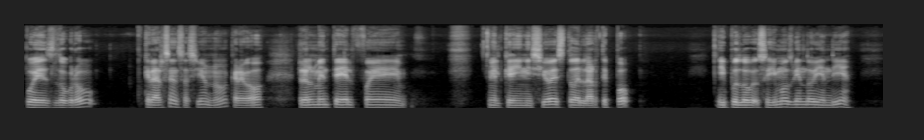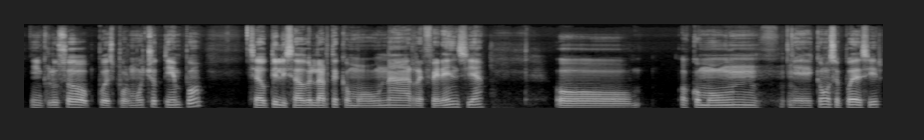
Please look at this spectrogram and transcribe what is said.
pues logró crear sensación, ¿no? Creó, realmente él fue el que inició esto del arte pop Y pues lo seguimos viendo hoy en día. Incluso pues por mucho tiempo se ha utilizado el arte como una referencia o, o como un, eh, ¿cómo se puede decir?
